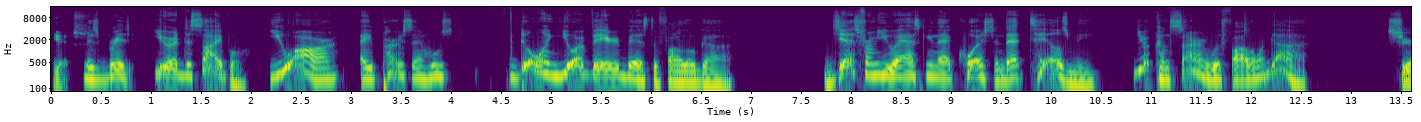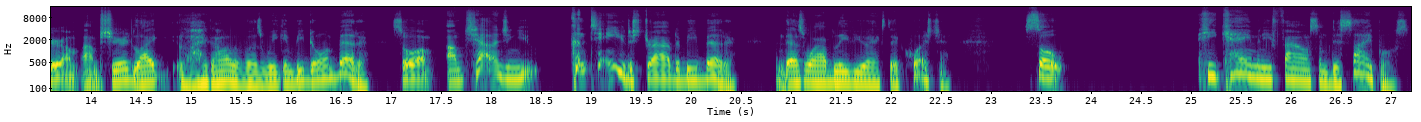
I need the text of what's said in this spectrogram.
Yes. Miss Bridget, you're a disciple. You are a person who's doing your very best to follow God. Just from you asking that question, that tells me you're concerned with following God sure I'm, I'm sure like like all of us we can be doing better so I'm, I'm challenging you continue to strive to be better and that's why i believe you asked that question so he came and he found some disciples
